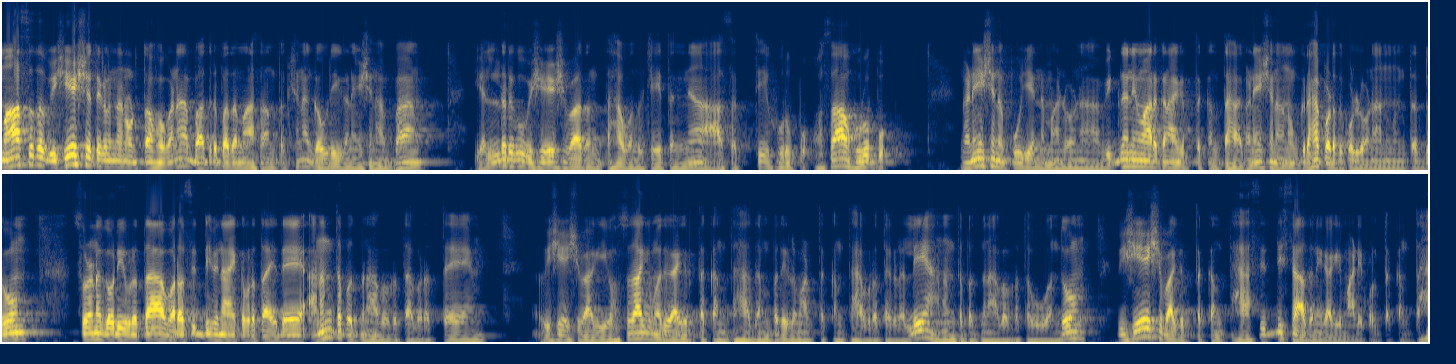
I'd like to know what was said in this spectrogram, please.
ಮಾಸದ ವಿಶೇಷತೆಗಳನ್ನು ನೋಡ್ತಾ ಹೋಗೋಣ. ಭಾದ್ರಪದ ಮಾಸ ಅಂದ ತಕ್ಷಣ ಗೌರಿ ಗಣೇಶನ ಹಬ್ಬ. ಎಲ್ಲರಿಗೂ ವಿಶೇಷವಾದಂತಹ ಒಂದು ಚೈತನ್ಯ, ಆಸಕ್ತಿ, ಹುರುಪು, ಹೊಸ ಹುರುಪು. ಗಣೇಶನ ಪೂಜೆಯನ್ನು ಮಾಡೋಣ, ವಿಘ್ನ ನಿವಾರಕನಾಗಿರ್ತಕ್ಕಂತಹ ಗಣೇಶನ ಅನುಗ್ರಹ ಪಡೆದುಕೊಳ್ಳೋಣ ಅನ್ನುವಂಥದ್ದು. ಸುವರ್ಣಗೌರಿ ವ್ರತ, ವರಸಿದ್ಧಿ ವಿನಾಯಕ ವ್ರತ ಇದೆ, ಅನಂತ ಪದ್ಮನಾಭ ವ್ರತ ಬರುತ್ತೆ. ವಿಶೇಷವಾಗಿ ಹೊಸದಾಗಿ ಮದುವೆ ಆಗಿರ್ತಕ್ಕಂತಹ ದಂಪತಿಗಳು ಮಾಡ್ತಕ್ಕಂತಹ ವ್ರತಗಳಲ್ಲಿ ಅನಂತ ಪದ್ಮನಾಭ ವ್ರತವು ಒಂದು ವಿಶೇಷವಾಗಿರ್ತಕ್ಕಂತಹ ಸಿದ್ಧಿ ಸಾಧನೆಗಾಗಿ ಮಾಡಿಕೊಳ್ತಕ್ಕಂತಹ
